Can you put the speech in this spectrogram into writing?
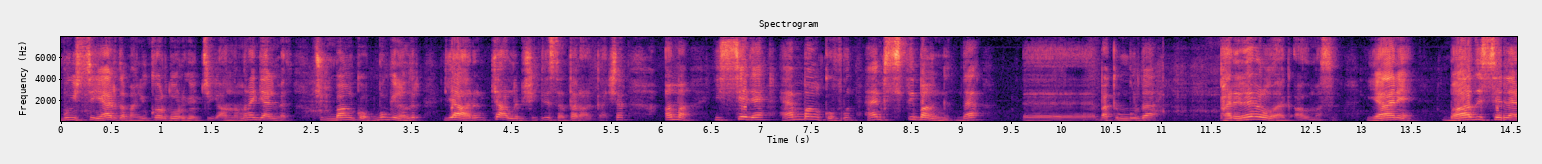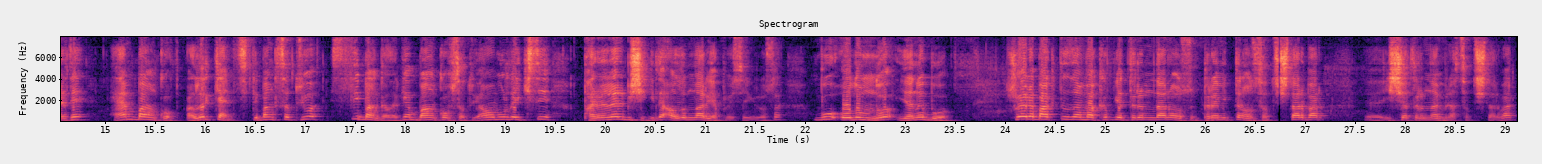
bu hisseyi her zaman yukarı doğru götürecek anlamına gelmez. Çünkü Bank of bugün alır yarın karlı bir şekilde satar arkadaşlar. Ama hissede hem Bank of'un hem Citibank'ın da e, bakın burada paralel olarak alması. Yani bazı hisselerde hem Bankof alırken Citibank satıyor, Citibank alırken Bankof satıyor. Ama burada ikisi paralel bir şekilde alımlar yapıyor sevgili dostlar. Bu olumlu yanı bu. Şöyle baktığınız zaman vakıf yatırımdan olsun, piramitten olsun satışlar var. E, iş yatırımdan biraz satışlar var.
